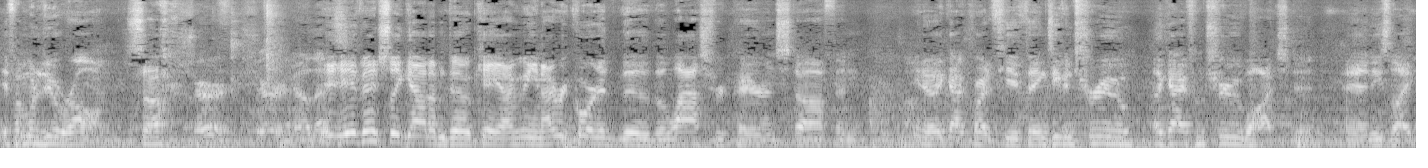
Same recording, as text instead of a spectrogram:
If I'm going to do it wrong, so. sure, sure. No, that's It eventually got them to okay. I mean, I recorded the, the last repair and stuff, and you know, it got quite a few things. Even True, a guy from True watched it, and he's like,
